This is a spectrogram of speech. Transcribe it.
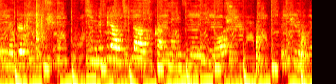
Bunu döktük. Şimdi birazcık daha su katmamız gerekiyor. Döküyoruz.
